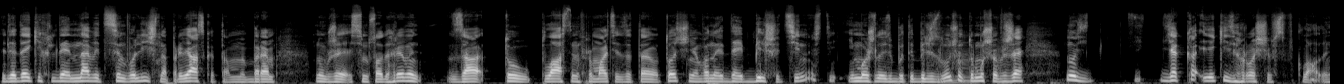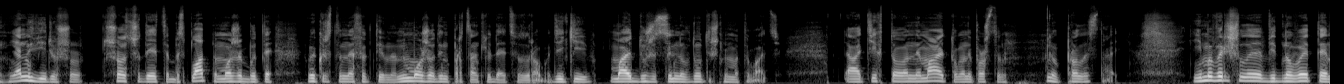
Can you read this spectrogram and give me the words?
І для деяких людей навіть символічна прив'язка, там ми беремо ну, вже 700 гривень за ту пласт інформації, за те оточення, воно йде більше цінності і можливість бути більш злучним, тому що вже ну, яка, якісь гроші вклали. Я не вірю, що щось, що дається безплатно, може бути використано ефективно. Ну, може, 1% людей це зробить, які мають дуже сильну внутрішню мотивацію. А ті, хто не мають, то вони просто ну, пролистають. І ми вирішили відновити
